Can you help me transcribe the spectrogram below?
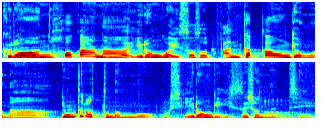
그런 허가나 이런 거에 있어서 안타까운 경우나 힘들었던 업무 혹시 이런 게 있으셨는지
